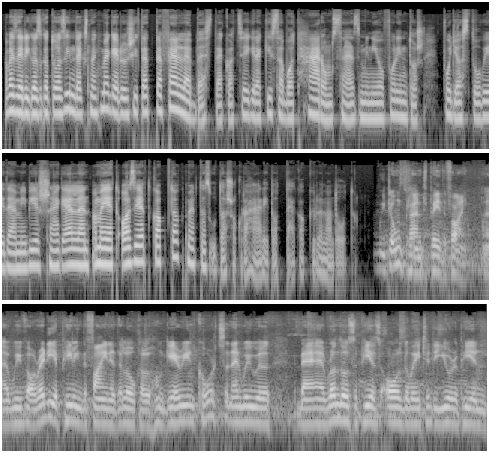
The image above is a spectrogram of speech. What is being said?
A vezérigazgató az Indexnek megerősítette, fellebbeztek a cégre kiszabott 300 millió forintos fogyasztóvédelmi bírság ellen, amelyet azért kaptak, mert az utasokra hárították a különadót. We don't plan to pay the fine. Uh, we've already appealing the fine at the local Hungarian courts, and then we will uh, run those appeals all the way to the European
